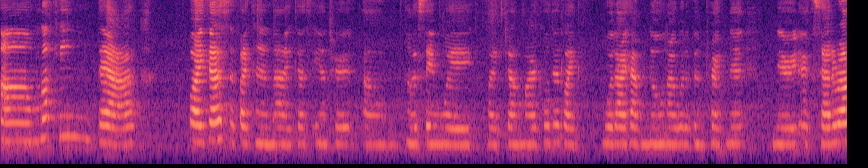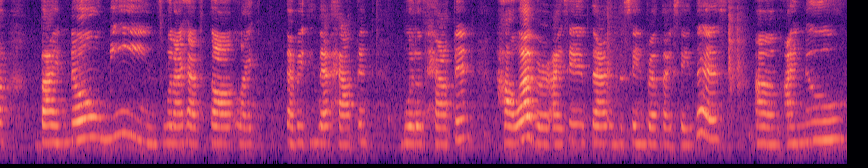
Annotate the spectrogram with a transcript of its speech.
Um, looking back, well, I guess if I can, I guess answer it um, in the same way like John Marco did. Like, would I have known I would have been pregnant, married, etc. by no means would I have thought like everything that happened would have happened. However, I say that in the same breath I say this. Um, I knew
